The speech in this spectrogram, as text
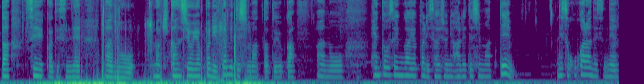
たせいかですね、あの、まあ気管支をやっぱり痛めてしまったというか、あの、扁桃腺がやっぱり最初に腫れてしまってでそこからですね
